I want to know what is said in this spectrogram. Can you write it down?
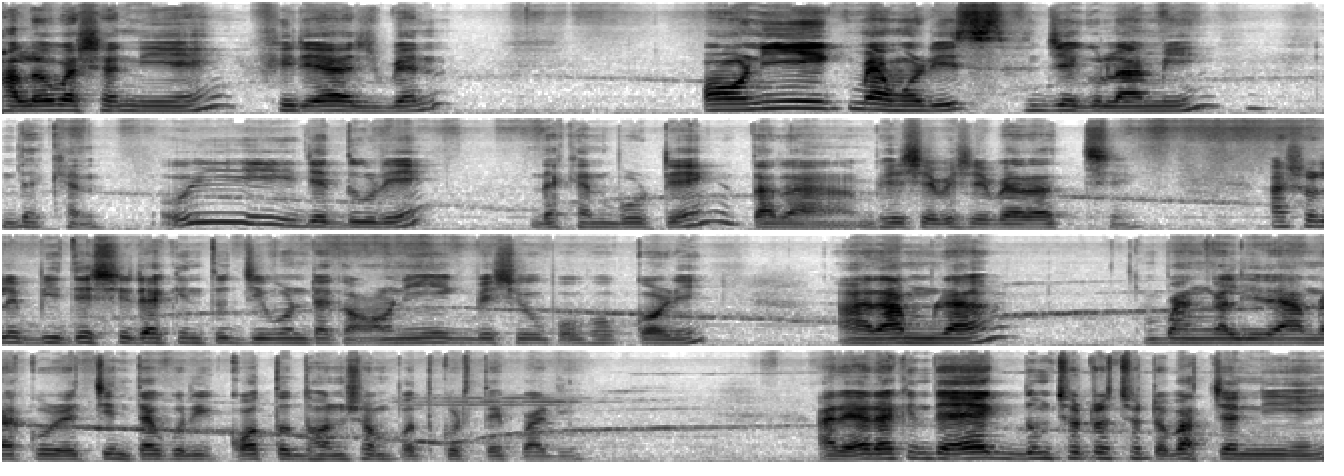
ভালোবাসা নিয়ে ফিরে আসবেন। অনেক মেমোরিজ যেগুলো আমি দেখেন, ওই যে দূরে দেখেন বোটে তারা ভেসে ভেসে বেড়াচ্ছে। আসলে বিদেশিরা কিন্তু জীবনটাকে অনেক বেশি উপভোগ করে। আর আমরা বাঙালিরা আমরা করে চিন্তা করি কত ধন সম্পদ করতে পারি। আর এরা কিন্তু একদম ছোট ছোট বাচ্চা নিয়েই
